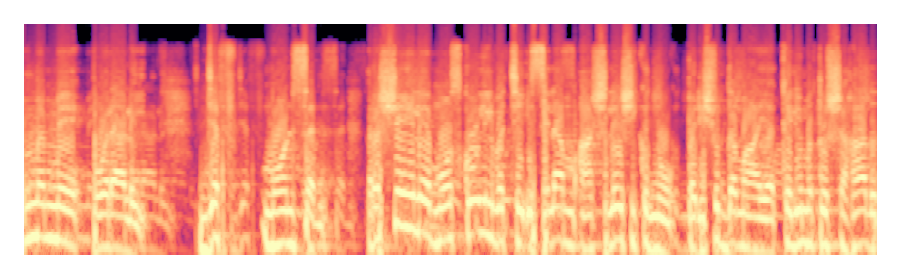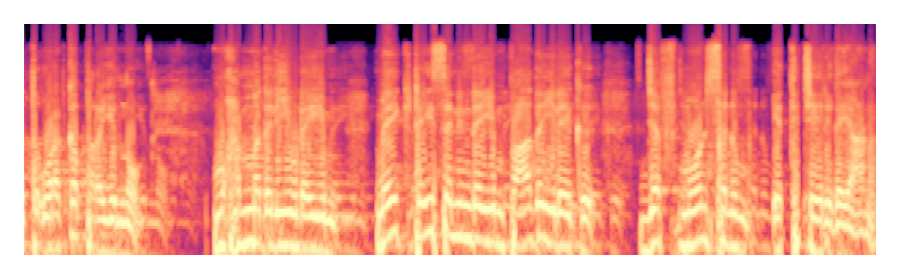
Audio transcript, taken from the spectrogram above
എം എം എ പോരാളി ജെഫ് മോൺസൺ റഷ്യയിലെ മോസ്കോയിൽ വെച്ച് ഇസ്ലാം ആശ്ലേഷിക്കുന്നു പരിശുദ്ധമായ കലിമത്തു ഷഹാദത്ത് ഉറക്കെ പറയുന്നു മുഹമ്മദ് അലിയുടെയും മെയ്ക്ക് ടൈസണിന്റെയും പാതയിലേക്ക് ജെഫ് മോൺസണും എത്തിച്ചേരുകയാണ്.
